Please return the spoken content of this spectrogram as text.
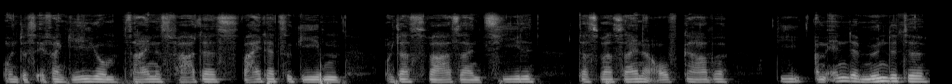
und das Evangelium seines Vaters weiterzugeben und das war sein Ziel, das war seine Aufgabe, die am Ende mündete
